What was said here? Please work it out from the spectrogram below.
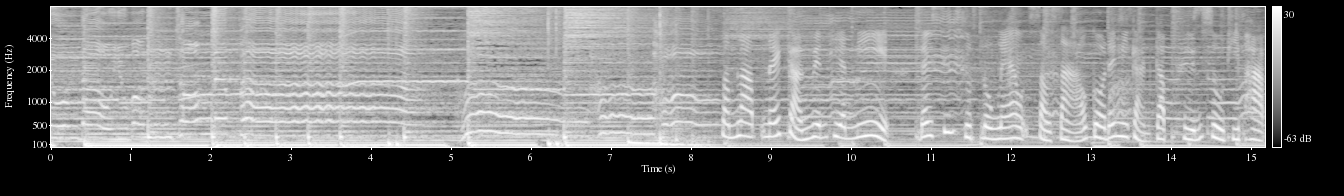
ดวงดาวอยู่บนท้องนภาสำหรับในการเวียนเทียนนี่ได้สิ้นสุดลงแล้วสาวๆก็ได้มีการกลับคืนสู่ที่พัก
